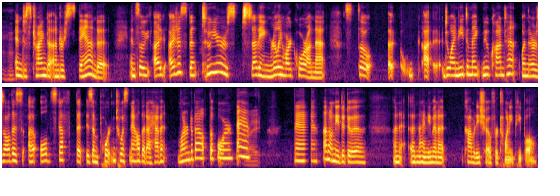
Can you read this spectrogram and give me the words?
mm-hmm. and just trying to understand it. And so I, I just spent two years studying really hardcore on that. So uh, uh, do I need to make new content when there's all this uh, old stuff that is important to us now that I haven't learned about before? Nah, right. nah, I don't need to do a, a, a 90 minute comedy show for 20 people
